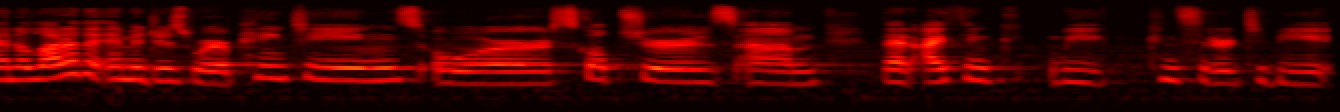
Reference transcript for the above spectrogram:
And a lot of the images were paintings or sculptures um, that I think we considered to be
